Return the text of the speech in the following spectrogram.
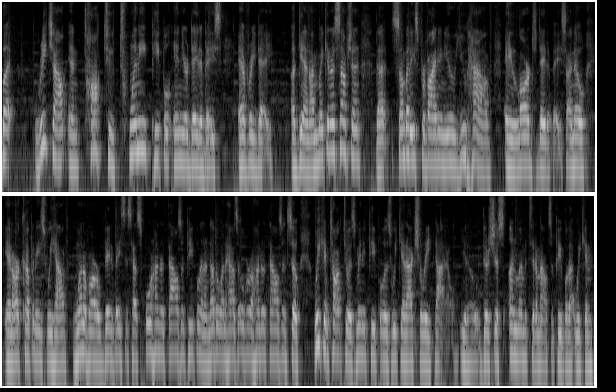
But reach out and talk to 20 people in your database every day. Again, I'm making an assumption that somebody's providing you, you have a large database. I know in our companies, we have one of our databases has 400,000 people and another one has over 100,000. So we can talk to as many people as we can actually dial. You know, there's just unlimited amounts of people that we can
